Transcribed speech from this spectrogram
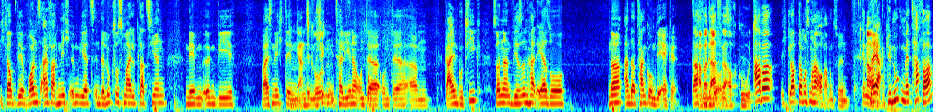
ich glaube, wir wollen es einfach nicht irgendwie jetzt in der Luxusmeile platzieren, neben irgendwie weiß nicht, dem, dem schicken Italiener und der, und der ähm, geilen Boutique, sondern wir sind halt eher so ne, an der Tanke um die Ecke. Da Aber dafür auch gut. Aber ich glaube, da muss man halt auch ab und zu hin. Genau. Naja, genug Metapher.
